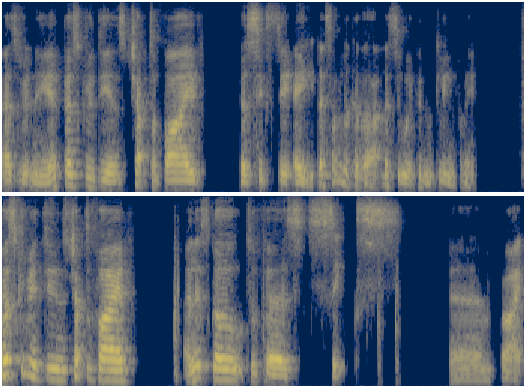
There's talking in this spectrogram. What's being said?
as written here, First Corinthians chapter 5, verse 68. Let's have a look at that. Let's see what we can glean from it. First Corinthians chapter 5, and let's go to verse 6. Um, right.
